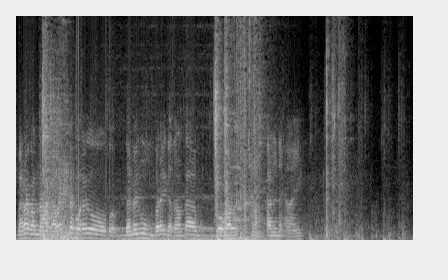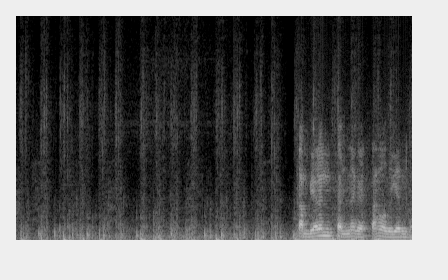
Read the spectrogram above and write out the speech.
Mira, cuando acabe este juego, denme un break que tengo que probar las carnes ahí. Cambiar el internet que está jodiendo.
